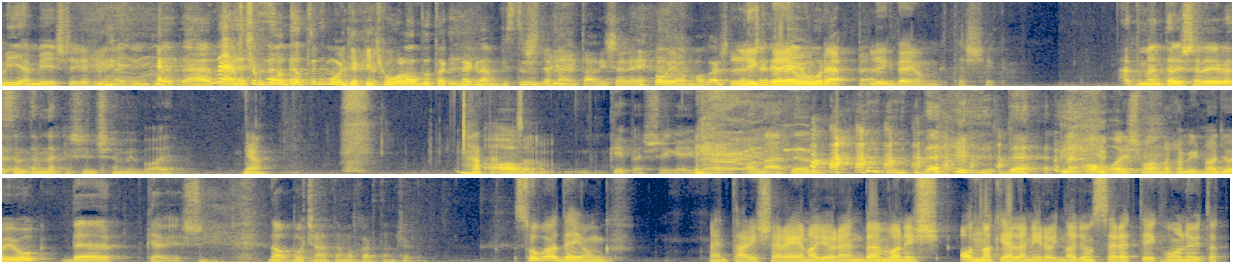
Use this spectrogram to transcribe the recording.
Milyen mélységekig megyünk le? Tehát nem, csak mondtad, hogy mondjak egy hollandot, akinek nem biztos, hogy a mentális ereje olyan magas, de de jó rapper. Luke de Jong, tessék. Hát a mentális erejével szerintem neki sincs semmi baj. Ja. Hát nem a tudom. képességeivel annál több, de, de nem, abban is vannak, amik nagyon jók, de kevés. Na, bocsánat, nem akartam csak. Szóval De Jong mentális ereje nagyon rendben van, és annak ellenére, hogy nagyon szerették volna őt, a,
